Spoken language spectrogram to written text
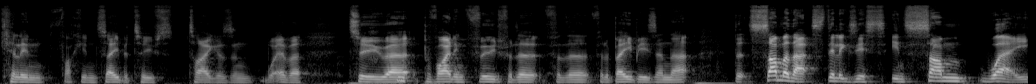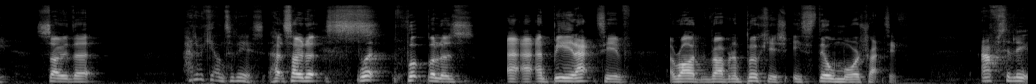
killing fucking saber-toothed tigers and whatever to uh, providing food for the for the for the babies and that that some of that still exists in some way so that how do we get onto this? Uh, so that What- footballers uh, uh, and being active rather rather than bookish is still more attractive. Absolutely,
